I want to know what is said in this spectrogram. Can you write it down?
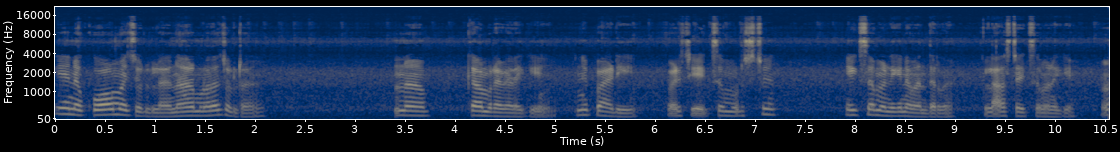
ஏன் நான் கோவமாக சொல்லல. நார்மலாக தான் சொல்கிறேன் நான் கிளம்புறேன் வேலைக்கு. நீ பாடி. படித்து எக்ஸாம் முடிச்சுட்டு எக்ஸாம் அன்றைக்கி நான் வந்துடுவேன் லாஸ்ட் எக்ஸாம் அன்றைக்கி ஆ?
